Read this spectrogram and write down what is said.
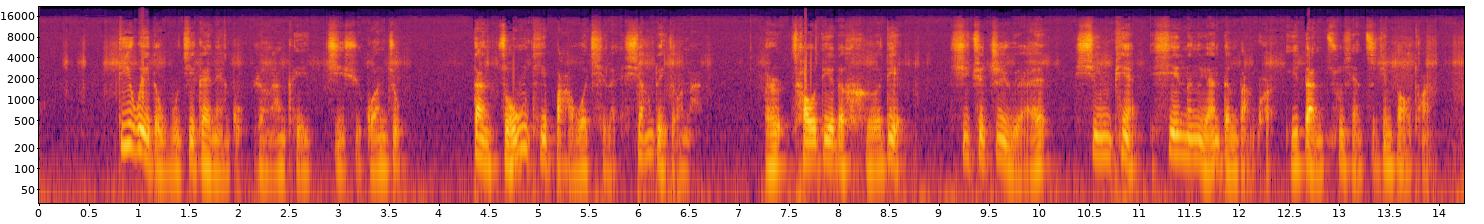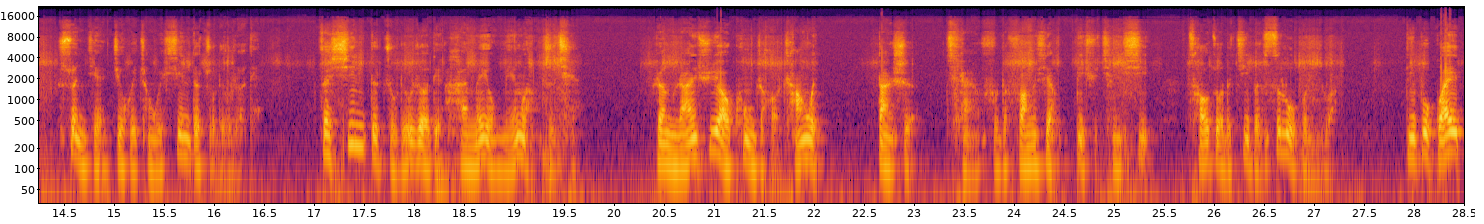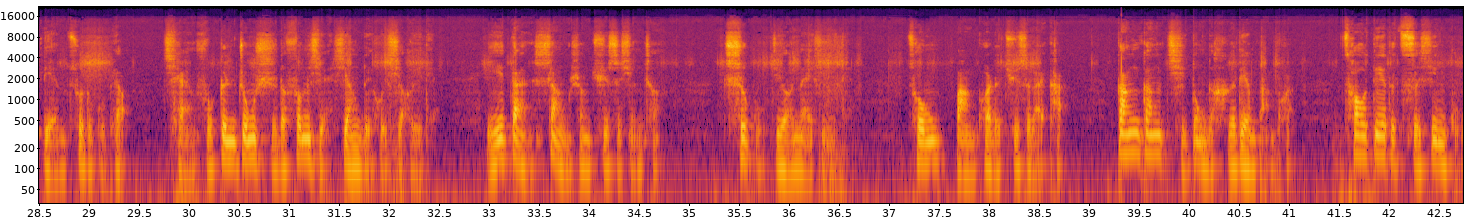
低位的五 G 概念股仍然可以继续关注，但总体把握起来相对较难。而超跌的核电、稀缺资源、芯片、新能源等板块，一旦出现资金抱团，瞬间就会成为新的主流热点。在新的主流热点还没有明朗之前，仍然需要控制好仓位，但是潜伏的方向必须清晰，操作的基本思路不能乱。底部拐点处的股票，潜伏跟踪时的风险相对会小一点。一旦上升趋势形成，持股就要耐心一点。从板块的趋势来看，刚刚启动的核电板块、超跌的次新股、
